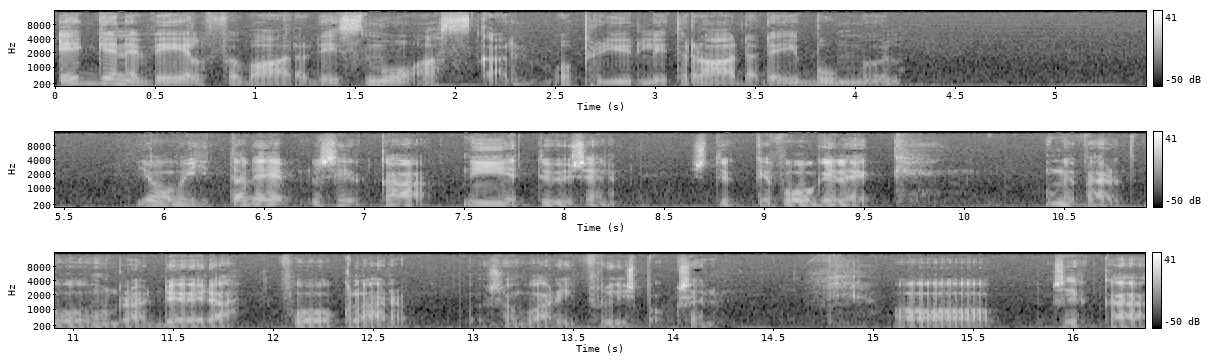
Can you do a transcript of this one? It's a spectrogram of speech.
Äggen är väl förvarade i små askar och prydligt radade i bomull. Ja, vi hittade cirka 9000 stycken fågelägg, ungefär 200 döda fåglar som var i frysboxen och cirka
